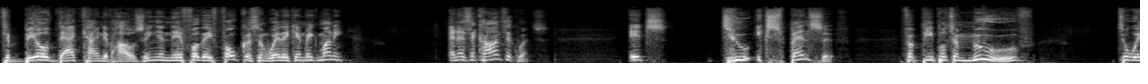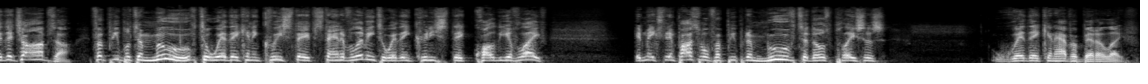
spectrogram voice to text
to build that kind of housing. And therefore they focus on where they can make money. And as a consequence, it's too expensive for people to move to where the jobs are, for people to move to where they can increase their standard of living, to where they increase their quality of life. It makes it impossible for people to move to those places where they can have a better life.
